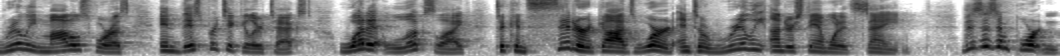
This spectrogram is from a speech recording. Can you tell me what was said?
really models for us in this particular text what it looks like to consider God's Word and to really understand what it's saying. This is important.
